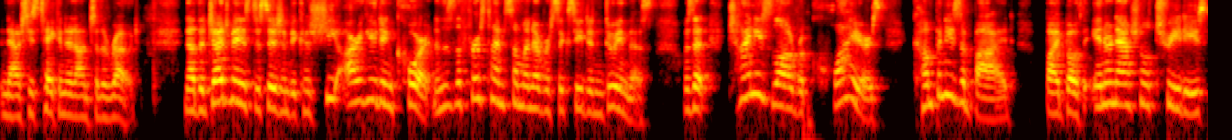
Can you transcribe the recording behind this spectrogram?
and now she's taken it onto the road. Now the judge made his decision because she argued in court, and this is the first time someone ever succeeded in doing this, was that Chinese law requires companies abide by both international treaties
